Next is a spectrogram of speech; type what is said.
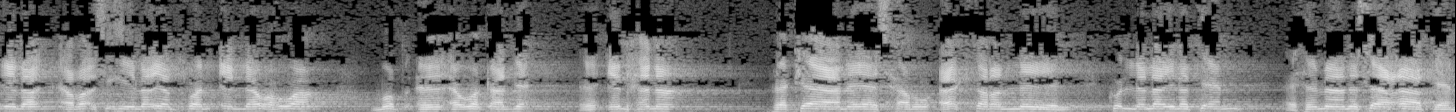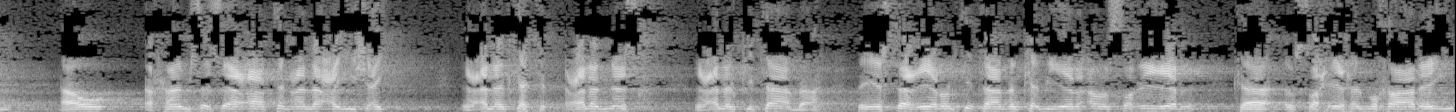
إلى رأسه لا يدخل إلا وهو مط... آه، وقد آه، انحنى فكان يسهر أكثر الليل. كل ليلة ثمان ساعات أو خمس ساعات على أي شيء على الكتب على النسخ على الكتابة. فيستعير الكتاب الكبير أو الصغير كالصحيح البخاري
